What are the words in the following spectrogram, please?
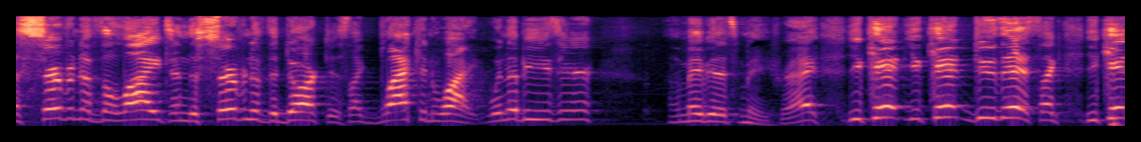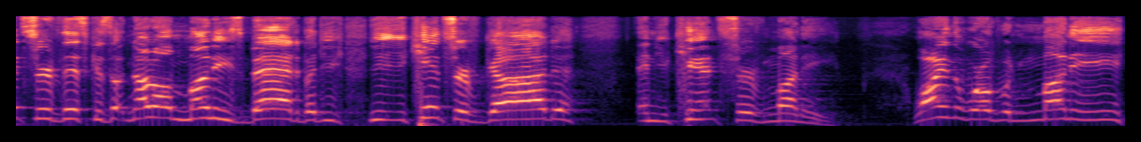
a, servant of the light and the servant of the darkness, like black and white. Wouldn't that be easier? Maybe that's me, right? You can't you can't do this, like you can't serve this because not all money's bad, but you, you you can't serve God and you can't serve money. Why in the world would money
